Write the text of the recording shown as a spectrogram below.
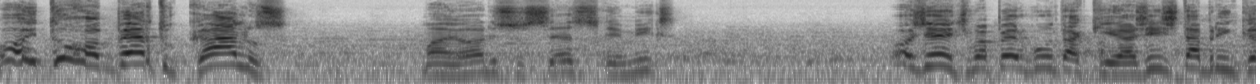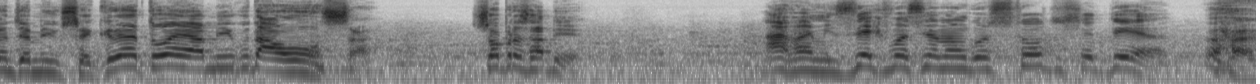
Oi, do Roberto Carlos. Maiores sucessos remix. Ô, gente, uma pergunta aqui. A gente tá brincando de amigo secreto ou é amigo da onça? Só pra saber. Ah, vai me dizer que você não gostou do CD? Ah,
